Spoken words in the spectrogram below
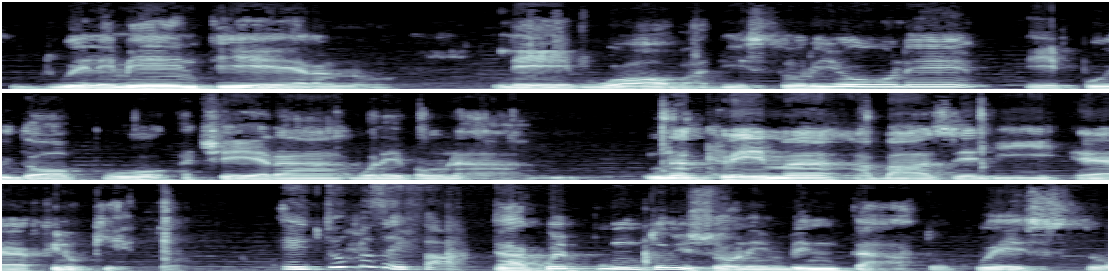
due elementi erano le uova di storione e poi dopo c'era, voleva una, una crema a base di eh, finocchietto. E tu cosa hai fatto? A quel punto mi sono inventato questo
